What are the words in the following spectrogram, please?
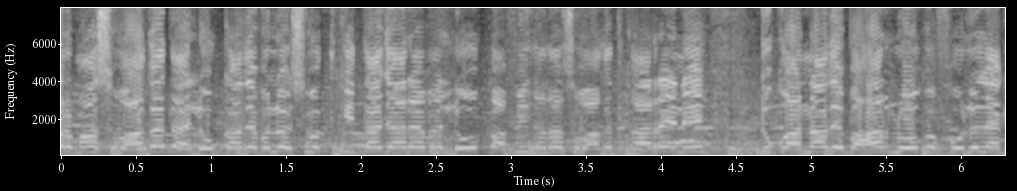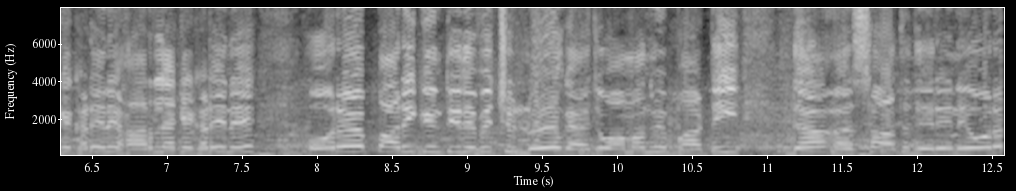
ਪਰਮਾ ਸਵਾਗਤ ਹੈ। ਲੋਕਾਂ ਦੇ ਵੱਲੋਂ ਇਸ ਵਕਤ ਕੀਤਾ ਜਾ ਰਿਹਾ ਹੈ ਲੋਕ ਕਾਫੀ ਜ਼ਿਆਦਾ ਸਵਾਗਤ ਕਰ ਰਹੇ ਨੇ। ਦੁਕਾਨਾਂ ਦੇ ਬਾਹਰ ਲੋਕ ਫੁੱਲ ਲੈ ਕੇ ਖੜੇ ਨੇ, ਹਾਰ ਲੈ ਕੇ ਖੜੇ ਨੇ ਔਰ ਭਾਰੀ ਗਿਣਤੀ ਦੇ ਵਿੱਚ ਲੋਕ ਹੈ ਜੋ ਆਮ ਆਦਮੀ ਪਾਰਟੀ ਦਾ ਸਾਥ ਦੇ ਰਹੇ ਨੇ ਔਰ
